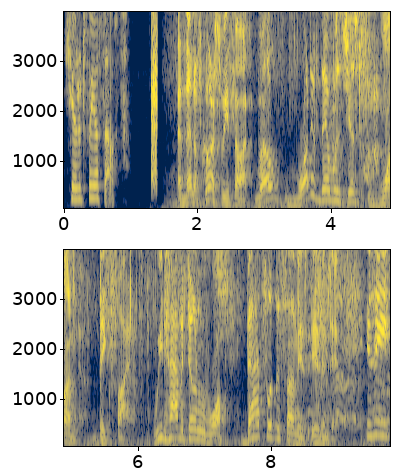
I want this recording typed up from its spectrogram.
hear it for yourself. And then, of course, we thought, well, what if there was just one big fire? We'd have eternal warmth. That's what the sun is, isn't it? You see,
